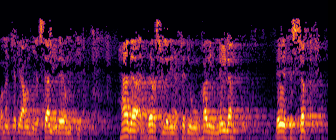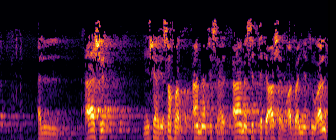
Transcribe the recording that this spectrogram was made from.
ومن تبعهم بإحسان إلى يوم الدين. هذا الدرس الذي نبتدئه هذه الليلة ليلة السبت العاشر من شهر صفر عام تسعة عام ستة عشر وأربعمائة وألف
